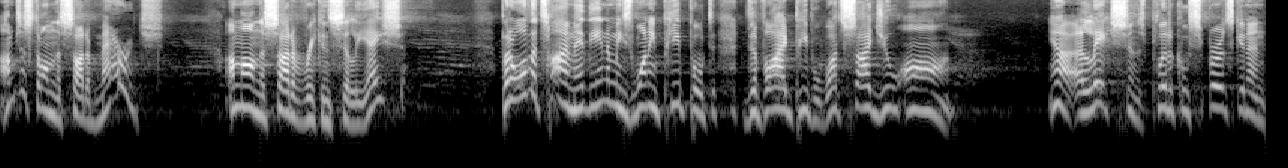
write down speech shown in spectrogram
I'm just on the side of marriage. I'm on the side of reconciliation. But all the time, the enemy's wanting people to divide people. What side you on? You know, elections, political spirits get in.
